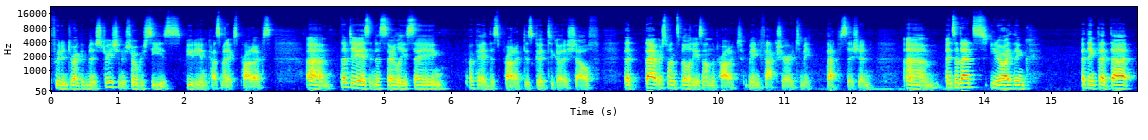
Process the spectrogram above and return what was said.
Food and Drug Administration, which oversees beauty and cosmetics products, um, the FDA isn't necessarily saying, okay, this product is good to go to shelf. That that responsibility is on the product manufacturer to make that decision. Um, and so that's you know I think I think that that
